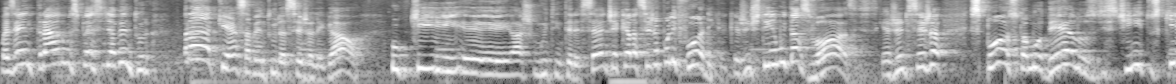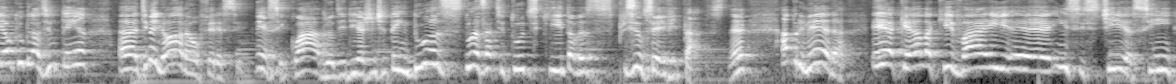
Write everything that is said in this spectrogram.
mas é entrar numa espécie de aventura. Para que essa aventura seja legal, o que eh, eu acho muito interessante é que ela seja polifônica, que a gente tenha muitas vozes, que a gente seja exposto a modelos distintos, que é o que o Brasil tenha uh, de melhor a oferecer. Nesse quadro, eu diria, a gente tem duas, duas atitudes que talvez precisam ser evitadas. Né? A primeira é aquela que vai eh, insistir assim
